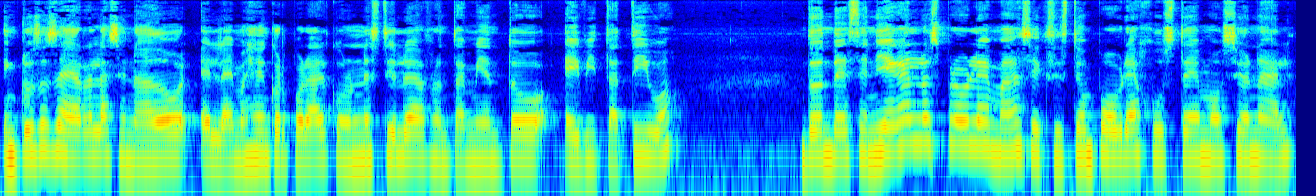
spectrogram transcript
incluso se ha relacionado la imagen corporal con un estilo de afrontamiento evitativo, donde se niegan los problemas y existe un pobre ajuste emocional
